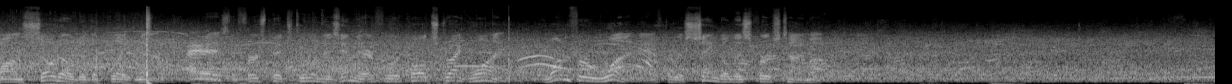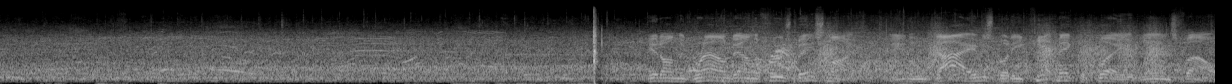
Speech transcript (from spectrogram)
Juan Soto to the plate now. As the first pitch to him is in there for a called strike one. One for one after a single his first time up. Hit on the ground down the first baseline. And he dives, but he can't make the play. It lands foul.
